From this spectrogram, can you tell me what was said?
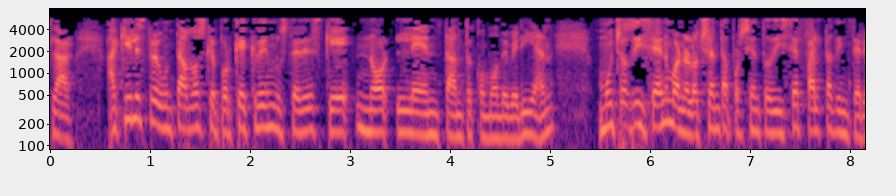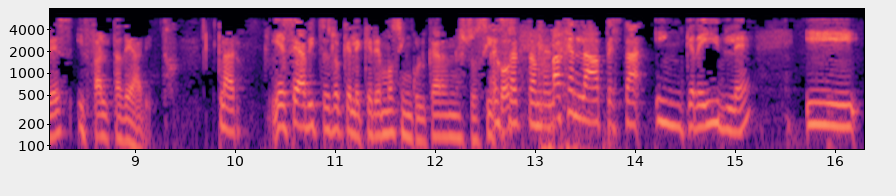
Claro. Aquí les preguntamos que por qué creen ustedes que no leen tanto como deberían. Muchos dicen, bueno, el 80% dice falta de interés y falta de hábito. Claro. Y ese hábito es lo que le queremos inculcar a nuestros hijos. Exactamente. Bajen la app, está increíble. Y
